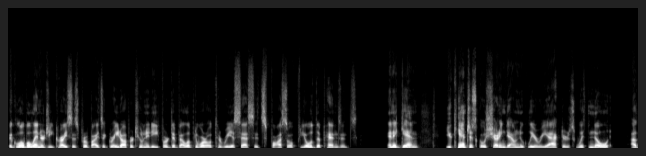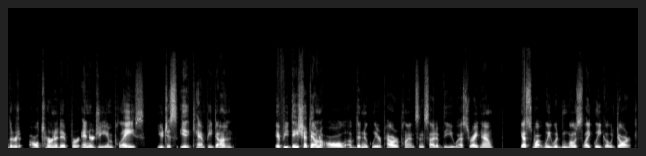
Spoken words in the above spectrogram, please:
The global energy crisis provides a great opportunity for developed world to reassess its fossil fuel dependence. And again, you can't just go shutting down nuclear reactors with no other alternative for energy in place. You just it can't be done. If you, they shut down all of the nuclear power plants inside of the US right now, guess what? We would most likely go dark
